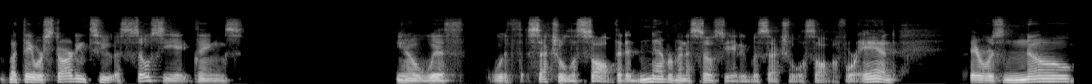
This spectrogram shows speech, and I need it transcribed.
but they were starting to associate things, you know, with with sexual assault that had never been associated with sexual assault before, and there was no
